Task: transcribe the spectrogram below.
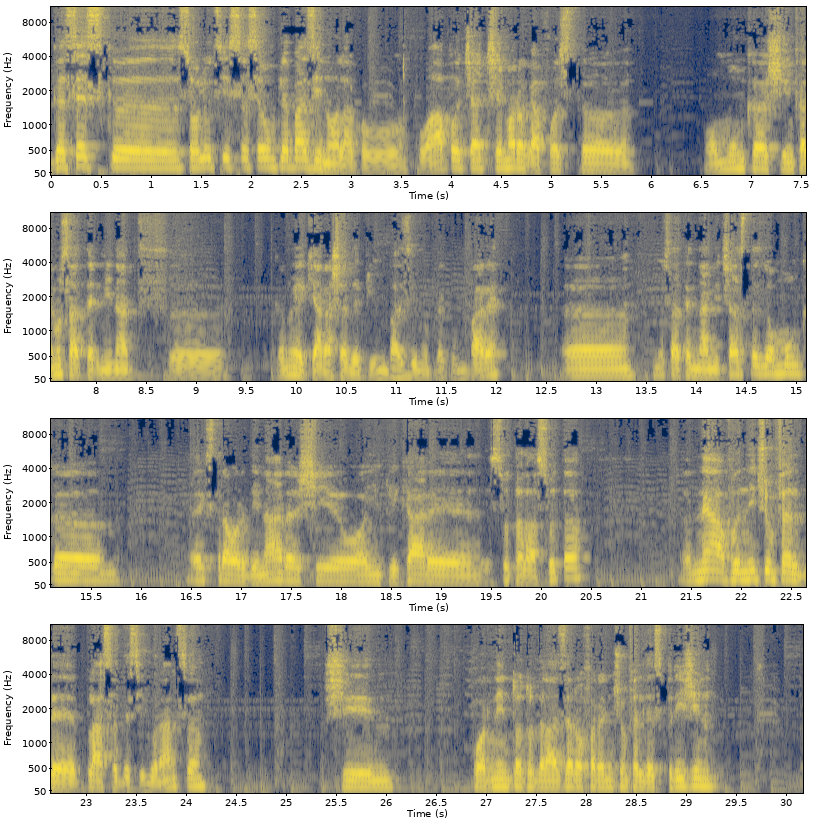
găsesc uh, soluții să se umple bazinul ăla cu, cu apă, ceea ce, mă rog, a fost uh, o muncă și încă nu s-a terminat uh, că nu e chiar așa de plin bazinul precum pare. Uh, nu s-a terminat nici astăzi, o muncă extraordinară și o implicare 100%, neavând niciun fel de plasă de siguranță și pornind totul de la zero, fără niciun fel de sprijin.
